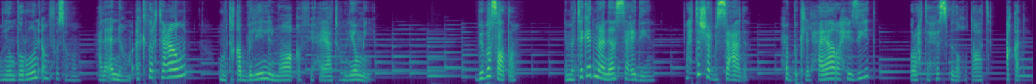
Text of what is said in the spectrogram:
وينظرون أنفسهم على أنهم أكثر تعاون ومتقبلين للمواقف في حياتهم اليومية. ببساطة لما تقعد مع ناس سعيدين راح تشعر بالسعادة. حبك للحياة راح يزيد وراح تحس بضغوطات أقل.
